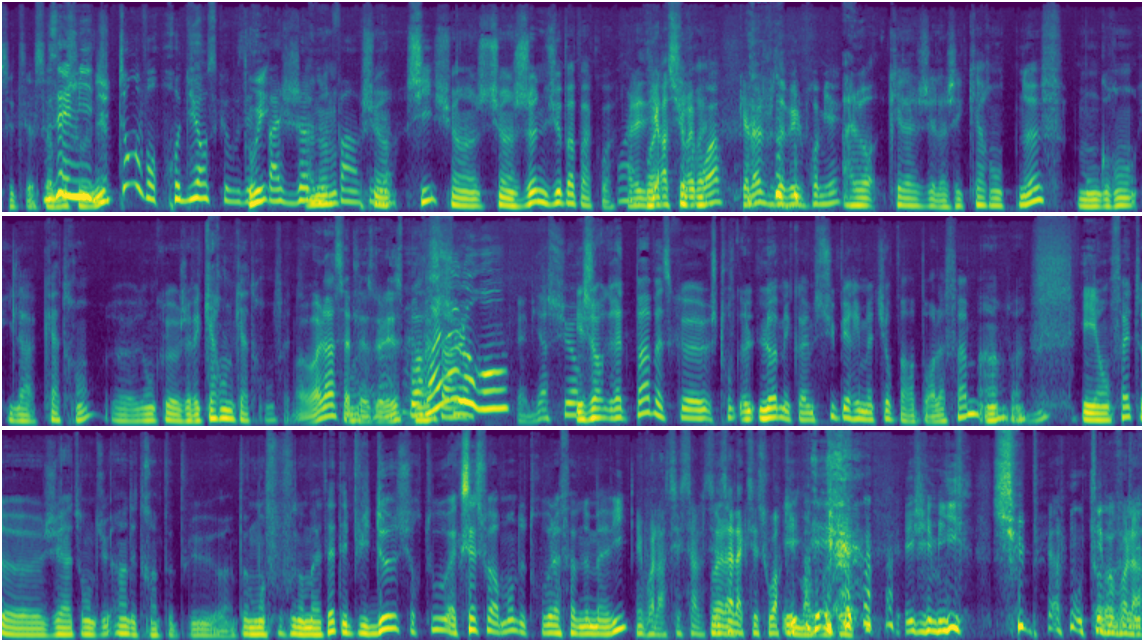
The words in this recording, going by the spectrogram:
C'était Vous avez mis du temps à vous reproduire parce que vous n'êtes Oui. pas Ah jeune. non, non, enfin, je suis un, si, je suis, un, je suis un jeune vieux papa, quoi. Ouais. Allez-y, Ouais, rassurez-moi. Quel âge vous avez eu le premier Alors, quel âge j'ai là J'ai 49. Mon grand, il a 4 ans. euh, donc, euh, j'avais 44 ans, en fait. Bah voilà, ça te laisse de l'espoir. Voilà, ça. Laurent. Eh Bien sûr. Et je regrette pas parce que je trouve que l'homme est quand même super immature par rapport à la femme. hein. Et en fait, euh, j'ai attendu, un, d'être un peu plus, un peu moins foufou dans ma tête. Et puis deux, surtout, accessoirement, de trouver la femme de ma vie. Et voilà, c'est ça, c'est Voilà. ça l'accessoire qui Et, manque. et j'ai mis super longtemps. Et ben voilà.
